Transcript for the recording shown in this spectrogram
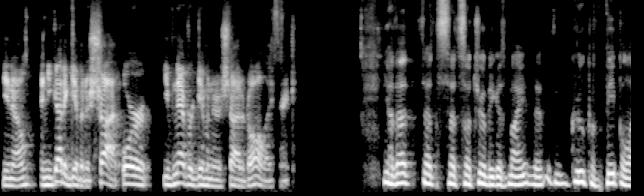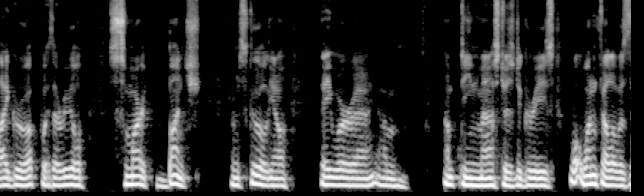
you know, and you got to give it a shot, or you've never given it a shot at all. I think. Yeah, that that's that's so true because my the, the group of people I grew up with a real smart bunch from school. You know, they were uh, um, umpteen master's degrees. One fellow was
